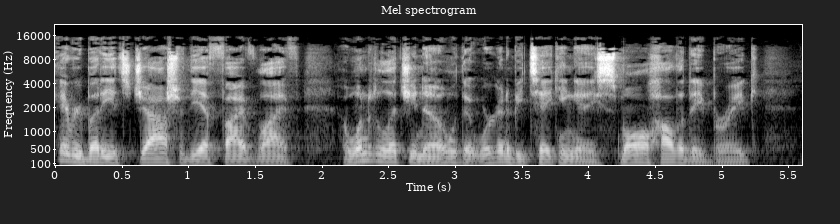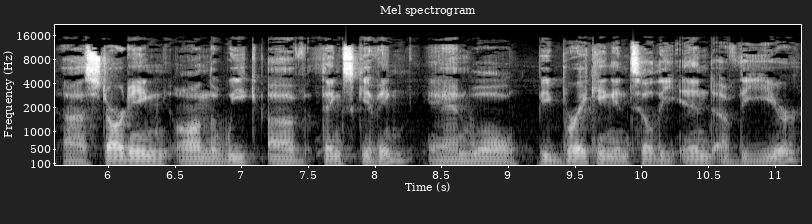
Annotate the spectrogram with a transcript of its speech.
Hey, everybody, it's Josh of the F5 Life. I wanted to let you know that we're going to be taking a small holiday break uh, starting on the week of Thanksgiving, and we'll be breaking until the end of the year.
